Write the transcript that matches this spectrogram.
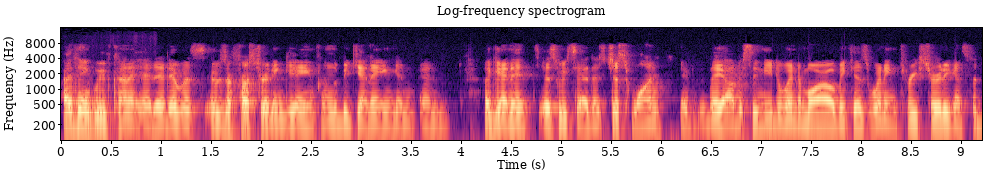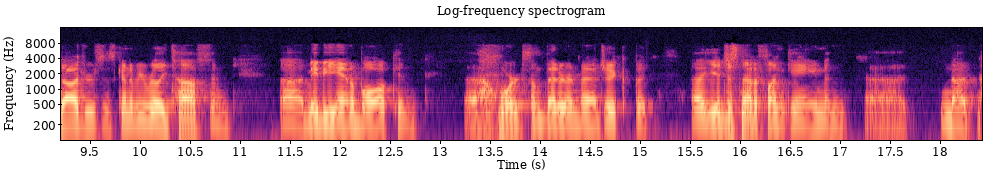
I think we've kind of hit it. It was it was a frustrating game from the beginning, and and again, it as we said, it's just one. If they obviously need to win tomorrow because winning three straight against the Dodgers is going to be really tough, and uh, maybe Anibal can uh, work some veteran magic, but uh, yeah, just not a fun game, and uh, not.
